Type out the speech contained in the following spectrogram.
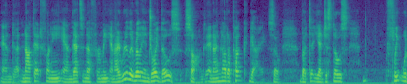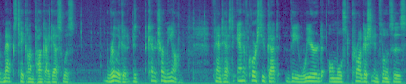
and uh, Not That Funny, and That's Enough for Me, and I really, really enjoyed those songs. And I'm not a punk guy, so, but uh, yeah, just those Fleetwood Mac's take on punk, I guess, was really good. It kind of turned me on. Fantastic, and of course you've got the weird, almost proggish influences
